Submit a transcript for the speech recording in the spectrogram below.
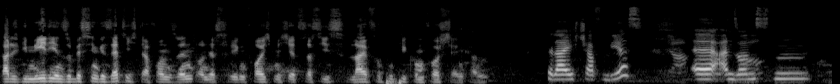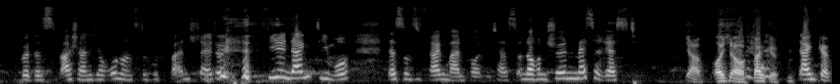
gerade die Medien so ein bisschen gesättigt davon sind und deswegen freue ich mich jetzt, dass ich es live für Publikum vorstellen kann. Vielleicht schaffen wir es. Ja. Äh, ansonsten wird es wahrscheinlich auch ohne uns eine gute Veranstaltung. Vielen Dank, Timo, dass du uns die Fragen beantwortet hast und noch einen schönen Messerest. Ja, euch auch. Danke. Danke.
